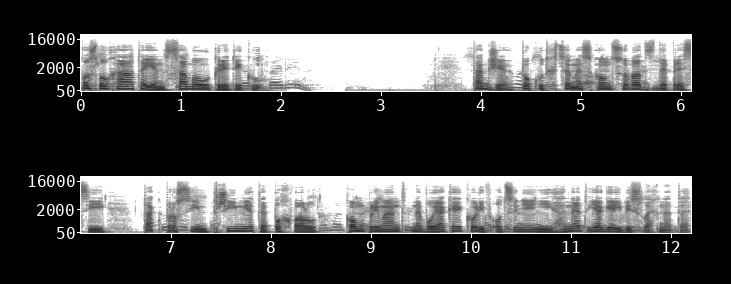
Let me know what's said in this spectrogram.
Posloucháte jen samou kritiku. Takže pokud chceme skoncovat s depresí, tak prosím přijměte pochvalu, kompliment nebo jakékoliv ocenění hned, jak jej vyslechnete.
